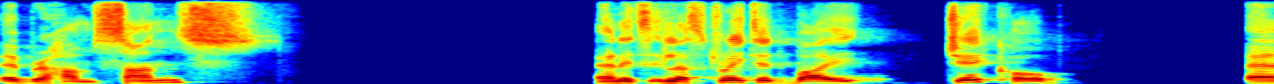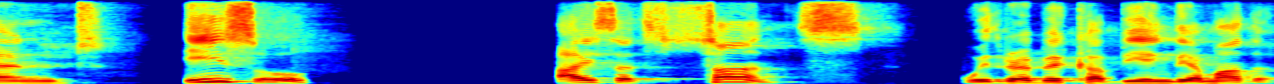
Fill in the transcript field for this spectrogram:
Abraham's sons, and it's illustrated by Jacob and Esau, Isaac's sons, with Rebekah being their mother.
